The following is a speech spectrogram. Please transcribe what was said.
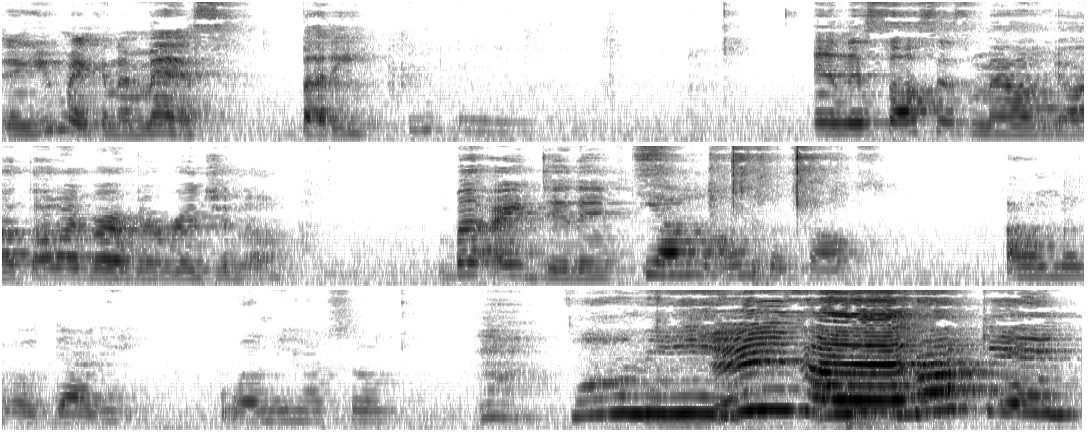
And you making a mess, buddy. And this sauce is mild, y'all. I thought I grabbed the original, but I didn't. yeah, I'm also sauce. I remember Daddy let me have some. Mommy, Jesus! I'm napkin.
